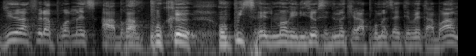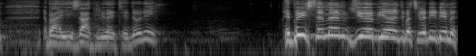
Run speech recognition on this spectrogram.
Dieu a fait la promesse à Abraham, pour qu'on puisse réellement réaliser aussi que la promesse a été faite à Abraham, et eh bien Isaac lui a été donné. Et puis c'est même Dieu bien, parce que la Bible dit, mais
